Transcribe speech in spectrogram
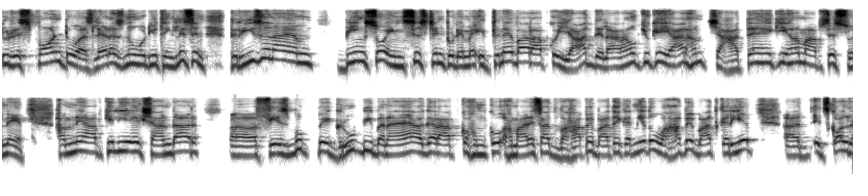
to respond to us. Let us know what you think. Listen, the reason I am being so insistent today, मैं इतने बार आपको याद दिला रहा हूँ क्योंकि यार हम चाहते हैं कि हम आपसे सुने हमने आपके लिए एक शानदार फेसबुक पे ग्रुप भी बनाया है अगर आपको हमको हमारे साथ वहाँ पे बातें करनी है तो वहाँ पे बात करिए it's called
